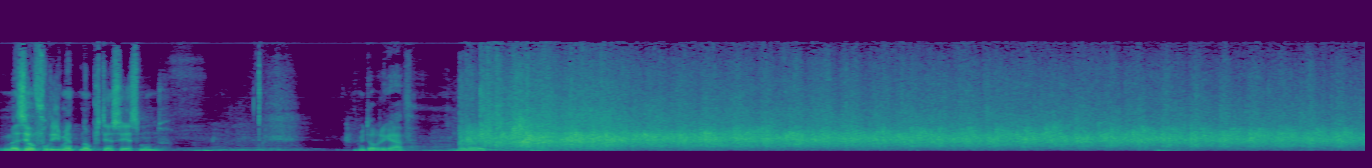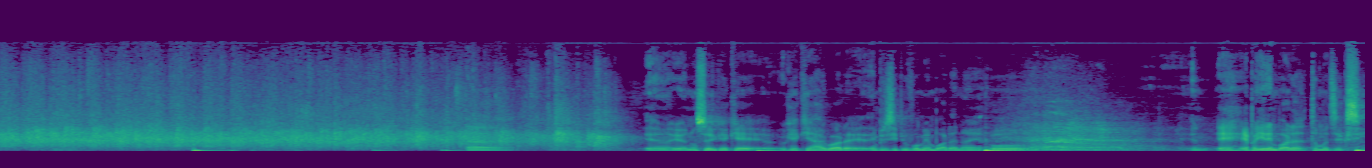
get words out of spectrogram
Mas eu, felizmente, não pertenço a esse mundo. Muito obrigado. Boa noite. Eu, eu, não sei o que, é que é, o que é que há agora. Em princípio vou-me embora, não é? Ou... É, é para ir embora? Estão-me a dizer que sim.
